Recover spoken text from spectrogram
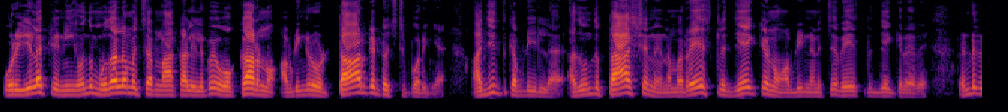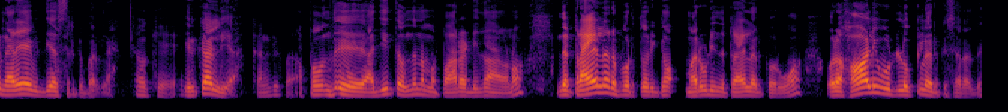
ஒரு இலக்கு. நீங்கள் வந்து முதலமைச்சர் நாக்காளியில் போய் உட்காரணும் அப்படிங்கிற ஒரு டார்கெட் வச்சுட்டு போகிறீங்க அஜித்துக்கு அப்படி இல்லை. அது வந்து பேஷனு நம்ம ரேஸில் ஜெயிக்கணும் அப்படின்னு நினச்சி ரேஸில் ஜெயிக்கிறாரு. ரெண்டுக்கும் நிறைய வித்தியாசம் இருக்குது பாருங்க. ஓகே. இருக்கா இல்லையா? கண்டிப்பாக அப்போ வந்து அஜித்தை வந்து நம்ம பாராட்டி தான் ஆகணும். இந்த ட்ரைலரை பொறுத்த வரைக்கும் மறுபடியும் இந்த ட்ரைலருக்கு வருவோம். ஒரு ஹாலிவுட் லுக்கில் இருக்குது சார் அது.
